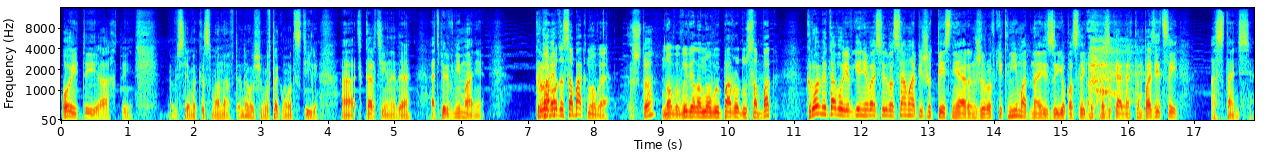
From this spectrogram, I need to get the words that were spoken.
Ой, ты, ах ты, все мы космонавты. Ну, в общем, в таком вот стиле. А, картины, да. А теперь внимание. Кроме... Порода собак новая. Что? Новый, вывела новую породу собак. Кроме того, Евгения Васильева сама пишет песни и аранжировки к ним. Одна из ее последних музыкальных композиций «Останься».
